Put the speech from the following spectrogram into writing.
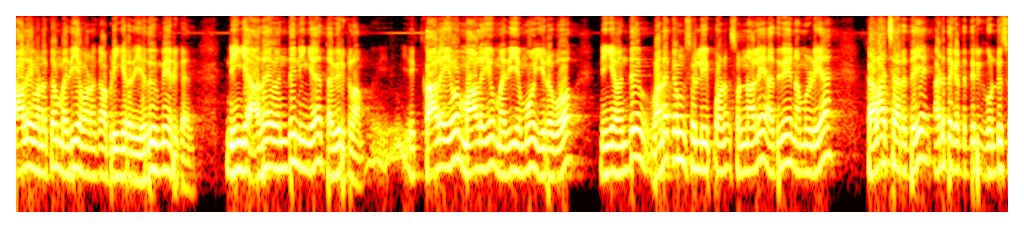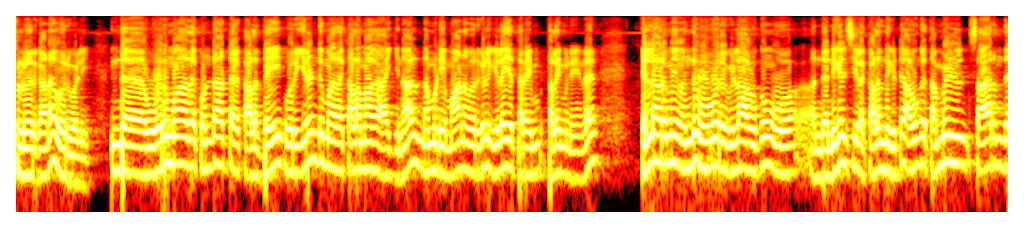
காலை வணக்கம் மதிய வணக்கம் அப்படிங்கிறது எதுவுமே இருக்காது. நீங்கள் அதை வந்து நீங்கள் தவிர்க்கலாம். காலையோ மாலையோ மதியமோ இரவோ நீங்கள் வந்து வணக்கம் சொல்லி போன சொன்னாலே அதுவே நம்மளுடைய கலாச்சாரத்தை அடுத்த கட்டத்திற்கு கொண்டு செல்வதற்கான ஒரு வழி. இந்த ஒரு மாத கொண்டாட்ட காலத்தை ஒரு இரண்டு மாத காலமாக ஆக்கினால் நம்முடைய மாணவர்கள் இளைய தலை தலைமுறையினர் எல்லாருமே வந்து ஒவ்வொரு விழாவுக்கும் அந்த நிகழ்ச்சியில் கலந்துக்கிட்டு அவங்க தமிழ் சார்ந்த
